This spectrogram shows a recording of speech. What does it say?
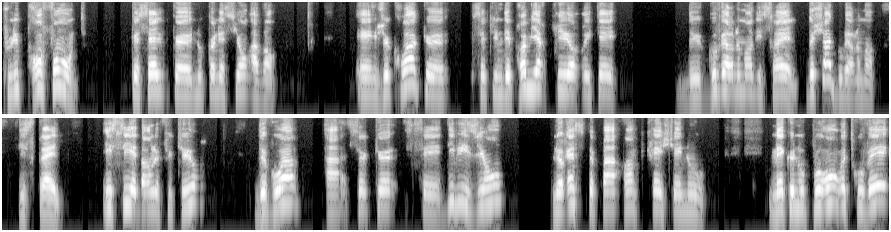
plus profonde que celle que nous connaissions avant. Et je crois que c'est une des premières priorités du gouvernement d'Israël, de chaque gouvernement d'Israël, ici et dans le futur, de voir à ce que ces divisions ne reste pas ancré chez nous, mais que nous pourrons retrouver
